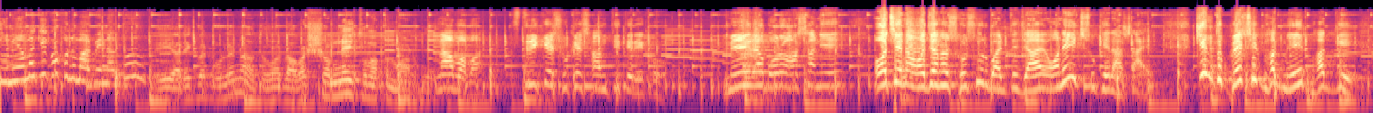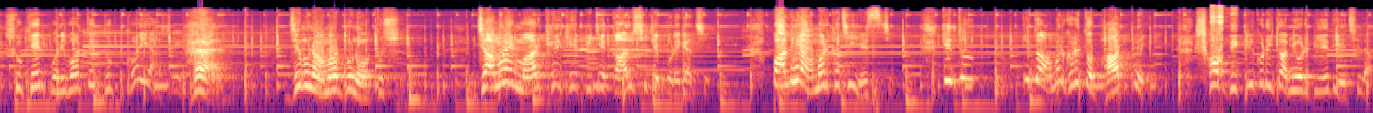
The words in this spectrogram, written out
তুমি আমাকে কখনো মারবে না তো? এই আরেকবার বলে না তোমার বাবার সামনেই তোমাকে মারবো। না বাবা স্ত্রীকে সুখে শান্তিতে রেখো। মেয়েরা বড় আশা নিয়ে অচেনা অজানা শ্বশুর বাড়িতে যায় অনেক সুখের আশায়। কিন্তু বেশিরভাগ মেয়ের ভাগ্যে সুখের পরিবর্তে দুঃখই আসে। হ্যাঁ যেমন আমার বোন অতসী। জামাইয়ের মার খেয়ে খেয়ে পিঠে কাল সিটে পড়ে গেছে। পালিয়ে আমার কাছেই এসছে। কিন্তু কিন্তু আমার ঘরে তোর ভাত নেই। সব বিক্রি করেই তো আমি ওর বিয়ে দিয়েছিলাম।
